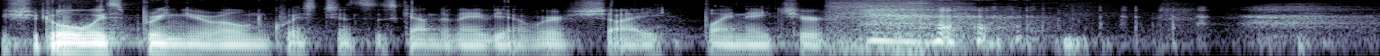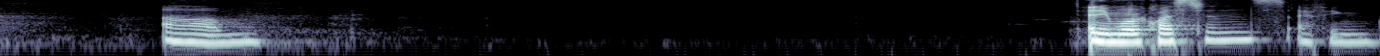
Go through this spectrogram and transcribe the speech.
You should always bring your own questions to Scandinavia. We're shy by nature. Um, any more questions? I think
